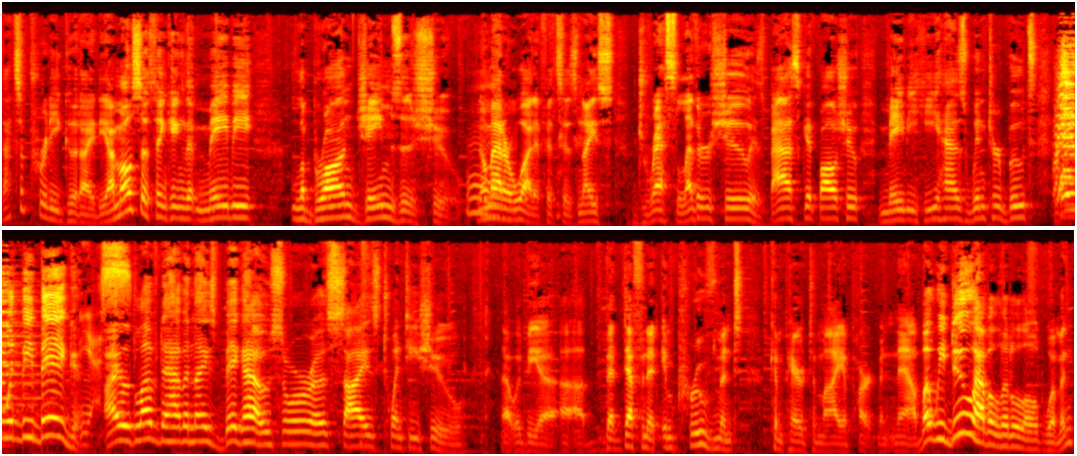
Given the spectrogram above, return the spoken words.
That's a pretty good idea. I'm also thinking that maybe LeBron James's shoe, no Hmm. matter what, if it's his nice dress leather shoe, his basketball shoe, maybe he has winter boots, they would be big. Yes. I would love to have a nice big house or a size 20 shoe. That would be a, a, a definite improvement compared to my apartment now. But we do have a little old woman.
